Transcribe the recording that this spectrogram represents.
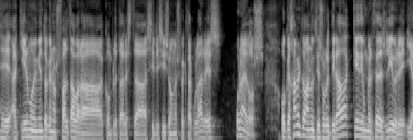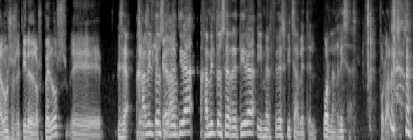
eh, aquí el movimiento que nos falta para completar esta Silly Season espectacular es una de dos. O que Hamilton anuncie su retirada, quede un Mercedes libre y Alonso se tire de los pelos. eh, O sea, Hamilton se, retira, Hamilton se retira y Mercedes ficha a Vettel, por las risas. por las risas.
